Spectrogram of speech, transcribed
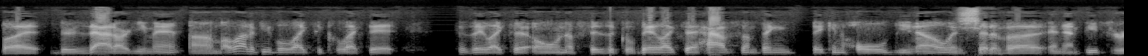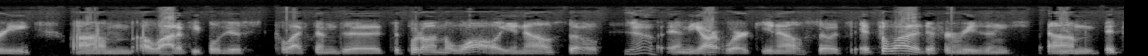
But there's that argument. Um, a lot of people like to collect it because they like to own a physical. They like to have something they can hold, you know, instead Sure. of a, an MP3. Um, a lot of people just collect them to to put on the wall, you know. So Yeah, and the artwork, you know. So it's it's a lot of different reasons. Um, it's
